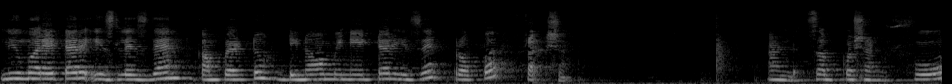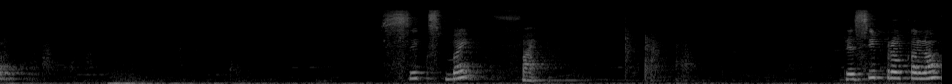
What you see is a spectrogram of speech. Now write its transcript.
Numerator is less than compared to denominator is a proper fraction. And sub question 4 6 by 5. Reciprocal of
